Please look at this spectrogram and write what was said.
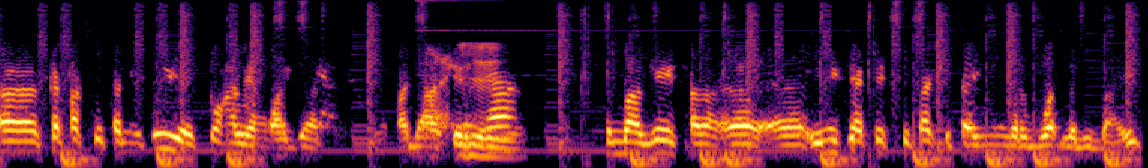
uh, ketakutan itu ya itu hal yang wajar. Pada akhirnya Iya, iya. sebagai salah- eh, eh, inisiatif kita kita ingin berbuat lebih baik,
